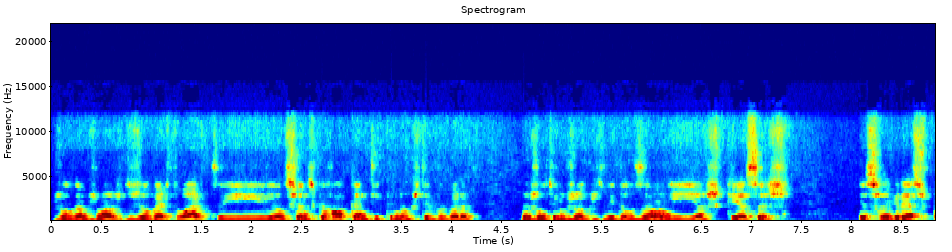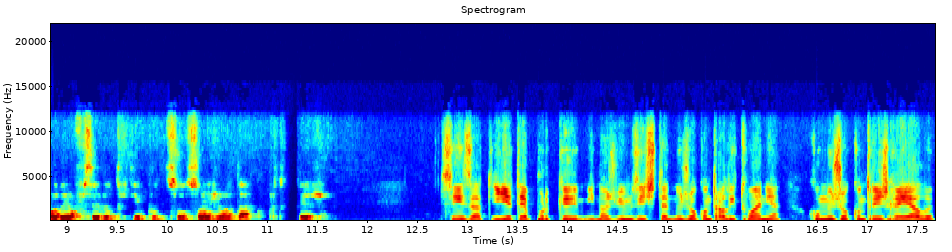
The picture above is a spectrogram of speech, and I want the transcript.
julgamos nós, de Gilberto Duarte e Alexandre Cavalcanti, que não esteve agora nos últimos jogos devido à lesão, e acho que essas esses regressos podem oferecer outro tipo de soluções ao ataque português. Sim, exato. E até porque, e nós vimos isto tanto no jogo contra a Lituânia como no jogo contra Israel,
